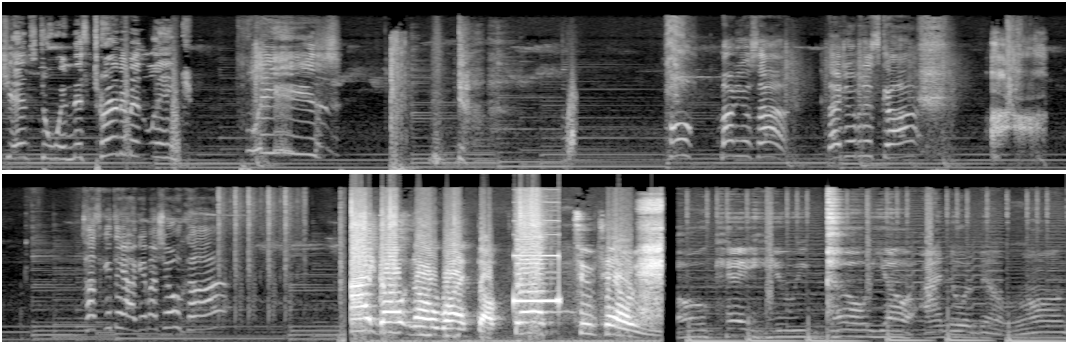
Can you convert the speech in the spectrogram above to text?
chance to win this tournament, Link! Please! おマリオさん大丈夫ですか助けてあげましょうか I don't know what the fuck to tell you. Okay, here we go, yo. I know it's been a long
